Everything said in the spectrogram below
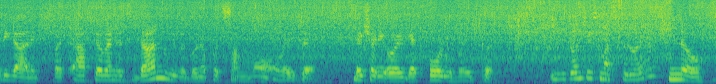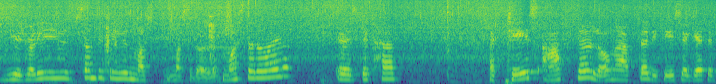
the garlic, but after when it's done, we were gonna put some more oil to make sure the oil get all over it good. You don't use mustard oil? No, usually you use, some people use must, mustard oil, but mustard oil is it have a taste after, long after the taste you get it.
